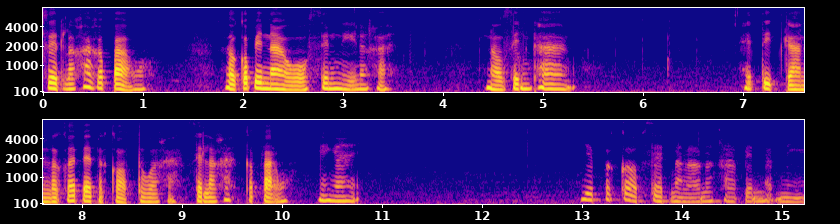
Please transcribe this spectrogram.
เสร็จแล้วค่ะกระเป๋า เราก็ไปเนาเส้นนี้นะคะเนาเส้นข้าง ให้ติดกันแล้วก็ไปประกอบตัวค่ะ เสร็จแล้วค่ะ กระเป๋าง่าย ๆ เย็บประกอบเสร็จมาแล้วนะคะ เป็นแบบนี้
